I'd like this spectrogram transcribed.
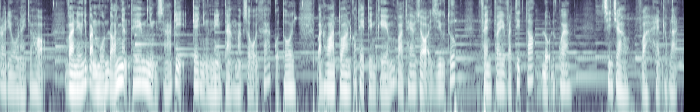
radio này cho họ. Và nếu như bạn muốn đón nhận thêm những giá trị trên những nền tảng mạng xã hội khác của tôi, bạn hoàn toàn có thể tìm kiếm và theo dõi youtube, fanpage và tiktok đỗ đức quang. Xin chào và hẹn gặp lại.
